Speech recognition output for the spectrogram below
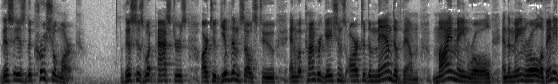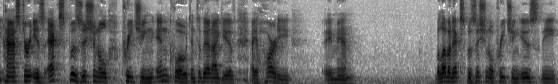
This is the crucial mark. This is what pastors are to give themselves to and what congregations are to demand of them. My main role and the main role of any pastor is expositional preaching. End quote. And to that I give a hearty amen. Beloved, expositional preaching is the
